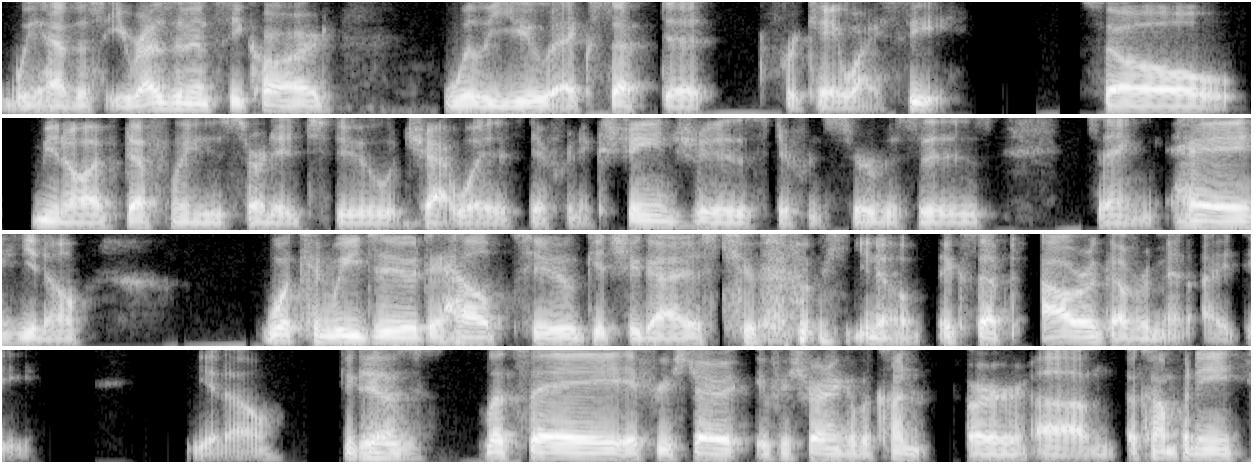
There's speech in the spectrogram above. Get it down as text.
We have this e residency card will you accept it for KYC? So, you know, I've definitely started to chat with different exchanges, different services, saying, hey, you know, what can we do to help to get you guys to, you know, accept our government ID? You know, because yeah. let's say if you're start if you're starting up a con- or um, a company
